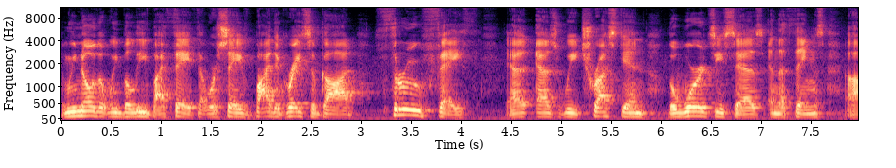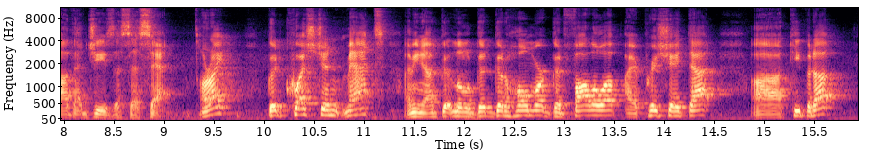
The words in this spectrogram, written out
And we know that we believe by faith, that we're saved by the grace of God through faith as, as we trust in the words he says and the things uh, that Jesus has said. All right, good question, Matt. I mean, a good little good, good homework, good follow up. I appreciate that. Uh, keep it up.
